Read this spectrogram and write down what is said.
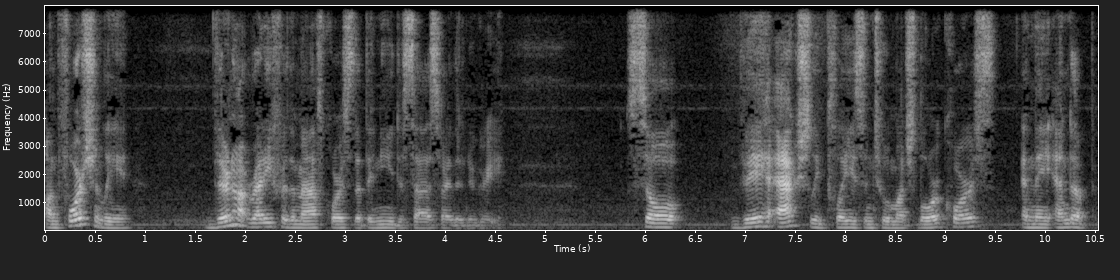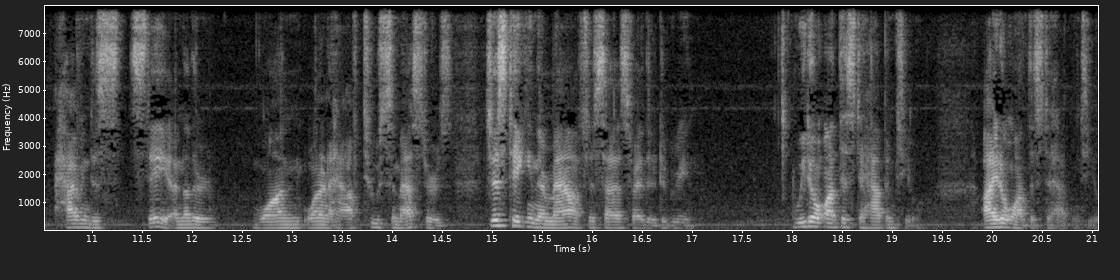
Unfortunately, they're not ready for the math course that they need to satisfy their degree. So they actually place into a much lower course and they end up having to stay another one, one and a half, two semesters just taking their math to satisfy their degree. We don't want this to happen to you. I don't want this to happen to you.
